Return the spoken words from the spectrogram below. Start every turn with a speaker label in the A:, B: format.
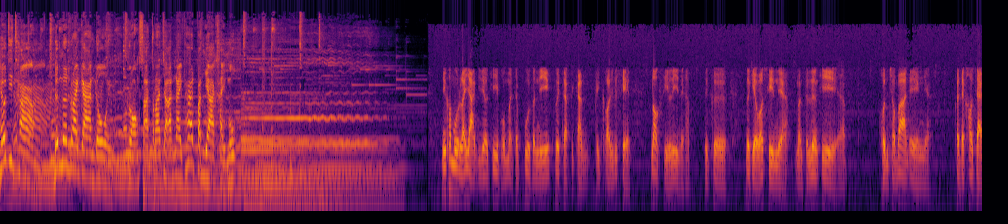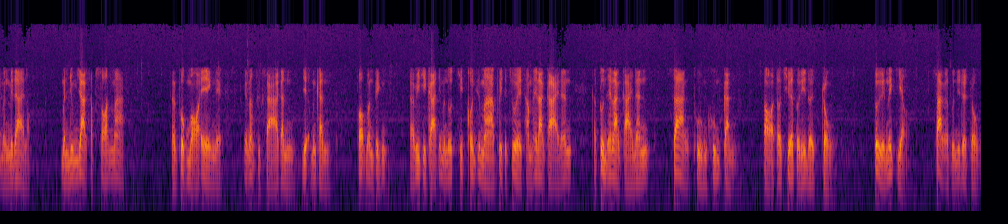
A: h e a l t h y Time ดำเนินรายการโดย รองศาสตราจารย์นายแพทย์ปัญญาไข่มุก
B: มีข้อมูลหลายอย่างทีเดียวที่ผมอาจจะพูดวันนี้เพื่อจะเป็นการเป็นกรณีพิเศษนอกซีรีส์นะครับคือคือเรื่องเกี่ยวกับวัคซีนเนี่ยมันเป็นเรื่องที่คนชาวบ้านเองเนี่ยก็จะเข้าใจมันไม่ได้หรอก มันยุ่งยากซับซ้อนมากแต่พวกหมอเองเนี่ยยังต้องศึกษากันเยอะเหมือนกัน เพราะมันเป็น วิธีการที่มนุษย์คิดค้นขึ้นมา เพื่อจะช่วยทำให้ร่างกายนั้น กระตุ้นให้ร่างกายนั้น สร้างภูมิคุ้มกัน ต่อเจ้าเชื้อตัวนี้โดยตรง ตัวอื่นไม่เกี่ยว สร้างกระตุ้นนี้โดยตรง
